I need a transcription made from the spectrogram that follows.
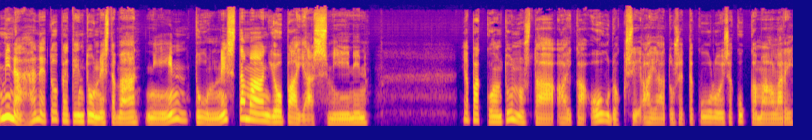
minä hänet opetin tunnistamaan, niin tunnistamaan jopa jasmiinin. Ja pakko on tunnustaa aika oudoksi ajatus, että kuuluisa kukkamaalari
